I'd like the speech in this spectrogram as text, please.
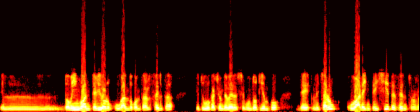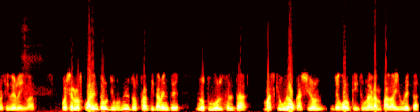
el domingo anterior jugando contra el Celta, que tuvo ocasión de ver el segundo tiempo, le echaron 47 centros, recibió el Eibar. Pues en los 40 últimos minutos prácticamente no tuvo el Celta más que una ocasión de gol que hizo una gran parada Irureta,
